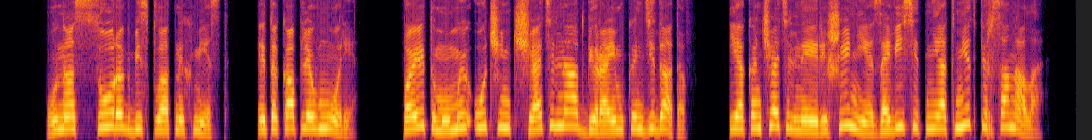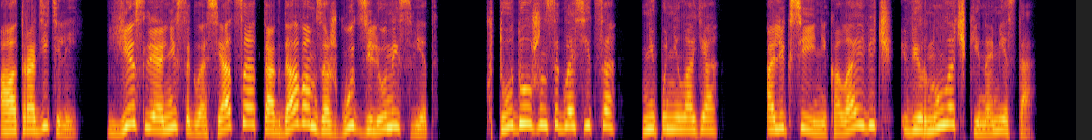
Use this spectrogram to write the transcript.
«У нас 40 бесплатных мест это капля в море. Поэтому мы очень тщательно отбираем кандидатов. И окончательное решение зависит не от медперсонала, а от родителей. Если они согласятся, тогда вам зажгут зеленый свет. Кто должен согласиться? Не поняла я. Алексей Николаевич вернул очки на место.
